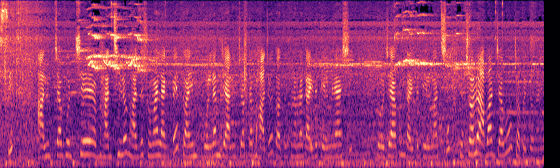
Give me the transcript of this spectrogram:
এসেছি। আলুর চপ হচ্ছে ভাজছিল ভাজতে সময় লাগবে। তো আমি বললাম যে আলুর চপটা ভাজো, ততক্ষণ আমরা গাড়িতে তেল মেরে আসি। তো যে এখন গাড়িতে তেল মারছে, তো চলো আবার যাব চপের দোকানে।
